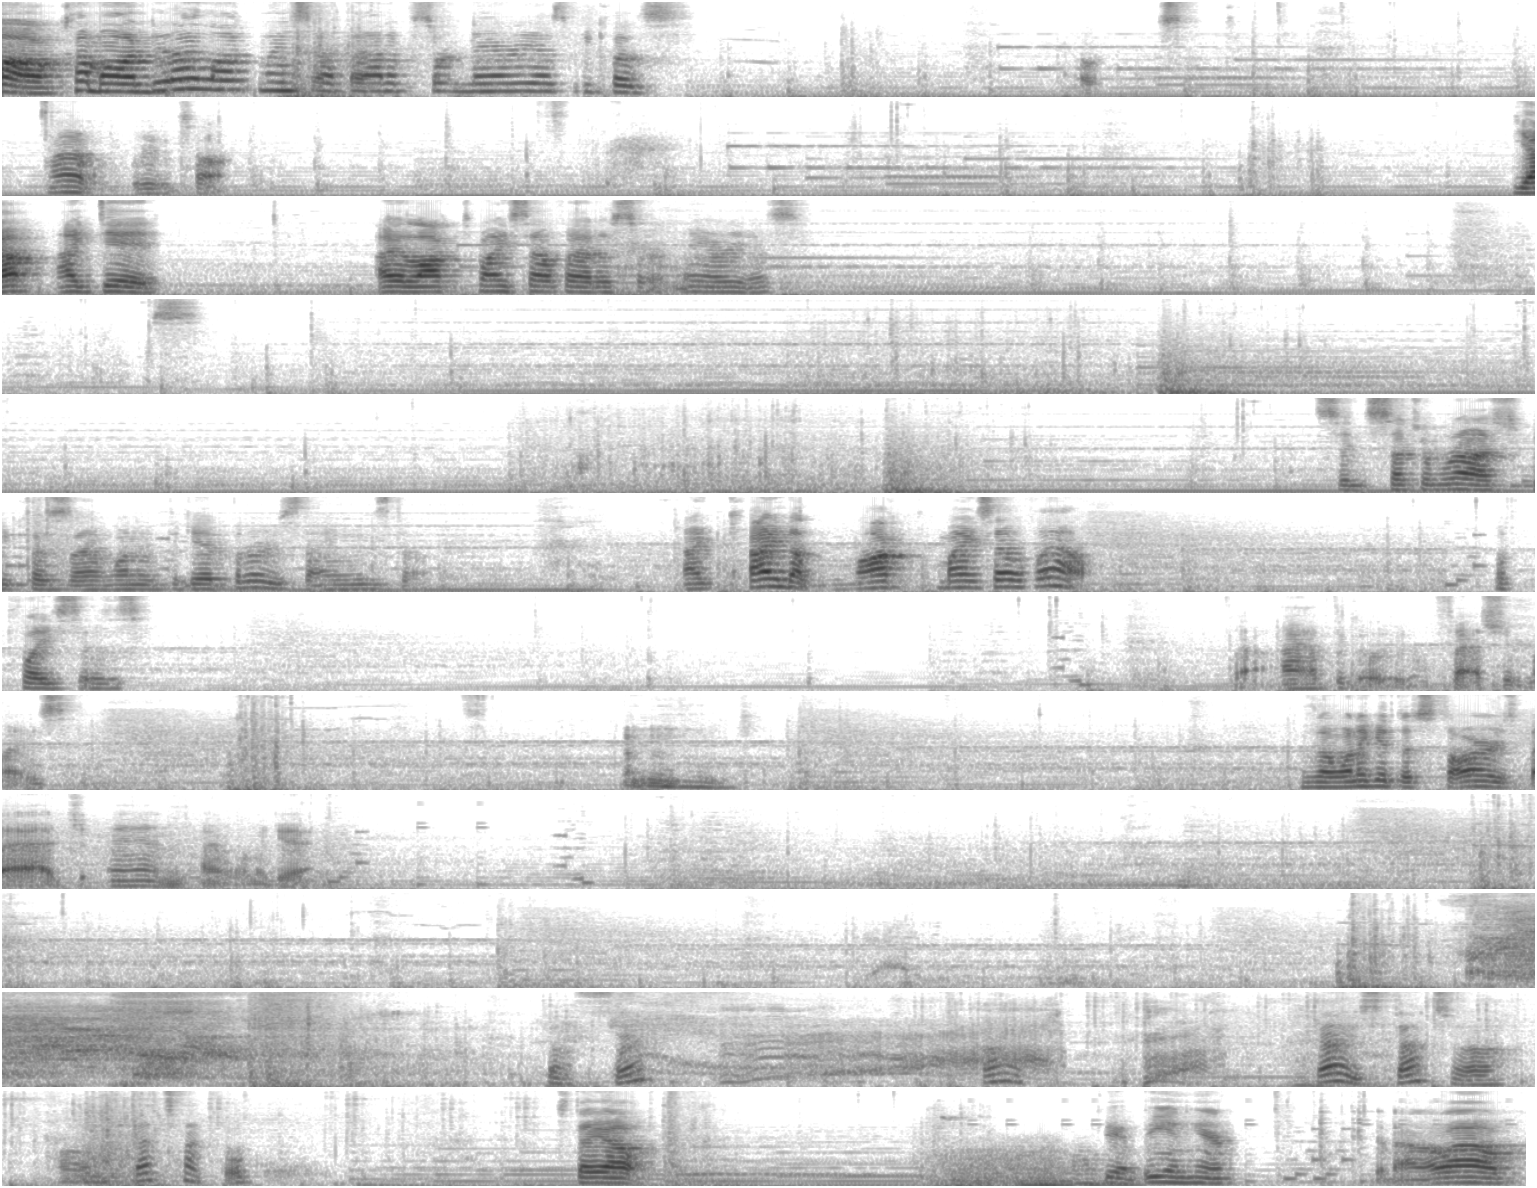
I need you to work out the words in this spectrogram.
Oh, come on. Did I lock myself out of certain areas? Because... Oh. That was really tough. Yep, I did. I locked myself out of certain areas. In such a rush because I wanted to get through things I kind of locked myself out of places. But I have to go to the fashion ways. Because I want to get the stars badge and I want to get Guys, that's uh, um, that's not cool. Stay out. Can't be in here. You're not allowed.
